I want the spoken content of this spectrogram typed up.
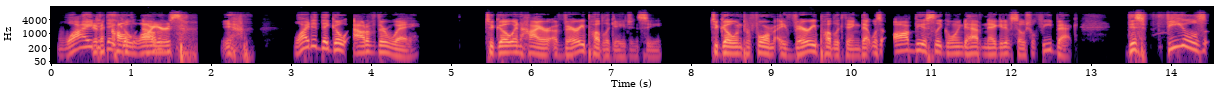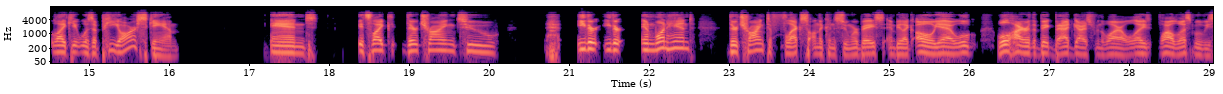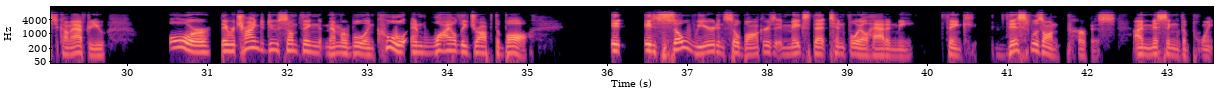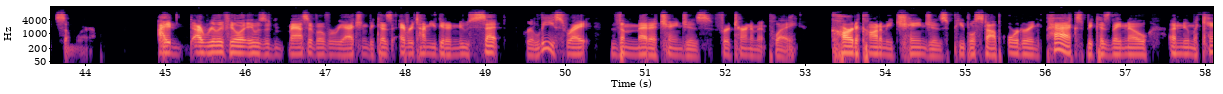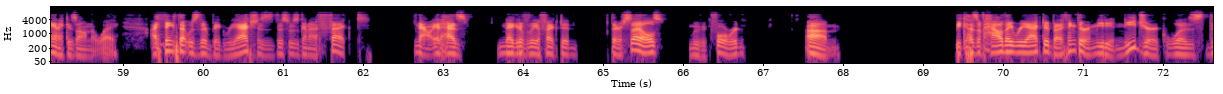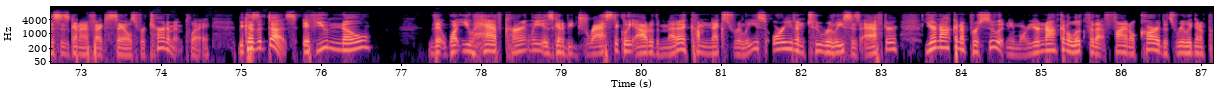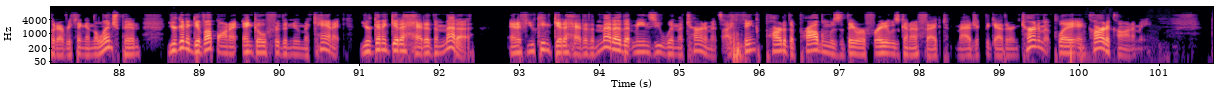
Why Yeah, did they go out of, yeah. Why did they go out of their way to go and hire a very public agency to go and perform a very public thing that was obviously going to have negative social feedback? This feels like it was a PR scam. And it's like they're trying to either either in one hand they're trying to flex on the consumer base and be like, "Oh yeah, we'll we'll hire the big bad guys from the Wild Wild West movies to come after you," or they were trying to do something memorable and cool and wildly dropped the ball. It it is so weird and so bonkers. It makes that tinfoil hat in me think this was on purpose. I'm missing the point somewhere. I I really feel it was a massive overreaction because every time you get a new set release, right, the meta changes for tournament play. Card economy changes. People stop ordering packs because they know a new mechanic is on the way. I think that was their big reactions. Is this was going to affect. Now it has negatively affected their sales moving forward, um, because of how they reacted. But I think their immediate knee jerk was this is going to affect sales for tournament play because it does. If you know that what you have currently is going to be drastically out of the meta come next release or even two releases after, you're not going to pursue it anymore. You're not going to look for that final card that's really going to put everything in the linchpin. You're going to give up on it and go for the new mechanic. You're going to get ahead of the meta. And if you can get ahead of the meta, that means you win the tournaments. I think part of the problem was that they were afraid it was going to affect Magic the Gathering tournament play and card economy.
